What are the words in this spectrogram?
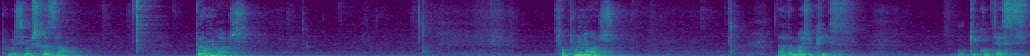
Por uma simples razão. Pormenores. São pormenores. Nada mais do que isso. O que acontece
